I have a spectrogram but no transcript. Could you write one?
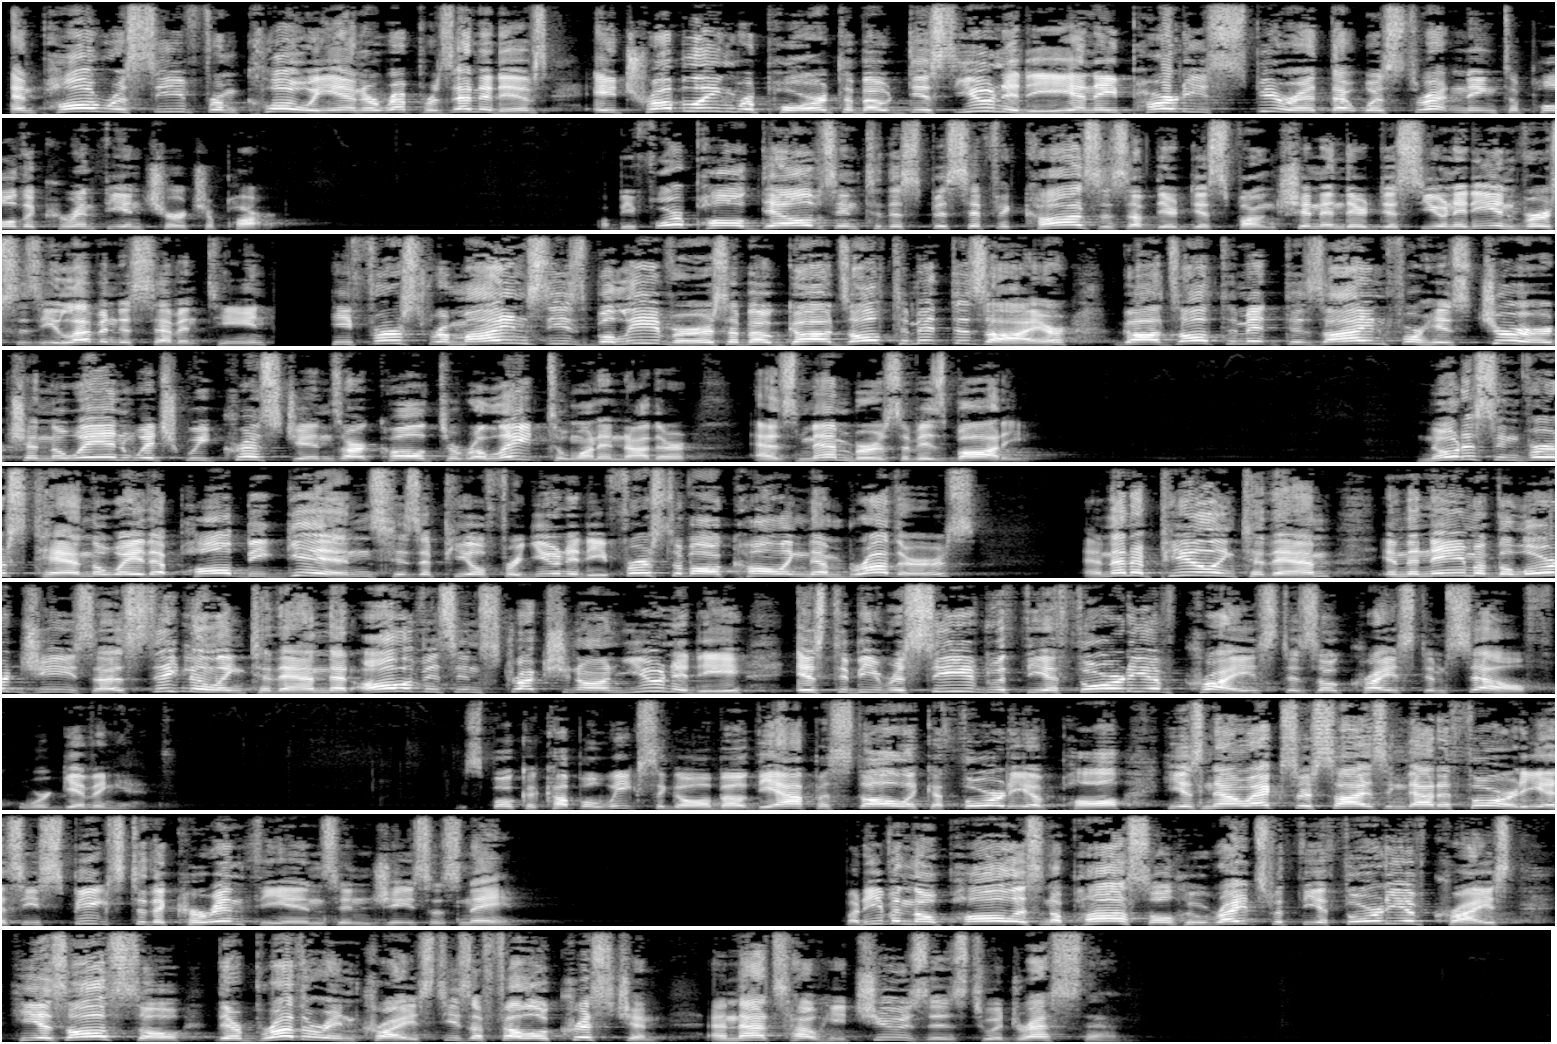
And Paul received from Chloe and her representatives a troubling report about disunity and a party spirit that was threatening to pull the Corinthian church apart. But before Paul delves into the specific causes of their dysfunction and their disunity in verses 11 to 17, he first reminds these believers about God's ultimate desire, God's ultimate design for His church, and the way in which we Christians are called to relate to one another as members of His body. Notice in verse 10 the way that Paul begins his appeal for unity. First of all, calling them brothers, and then appealing to them in the name of the Lord Jesus, signaling to them that all of his instruction on unity is to be received with the authority of Christ as though Christ himself were giving it. We spoke a couple weeks ago about the apostolic authority of Paul. He is now exercising that authority as he speaks to the Corinthians in Jesus' name. But even though Paul is an apostle who writes with the authority of Christ, he is also their brother in Christ. He's a fellow Christian, and that's how he chooses to address them.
